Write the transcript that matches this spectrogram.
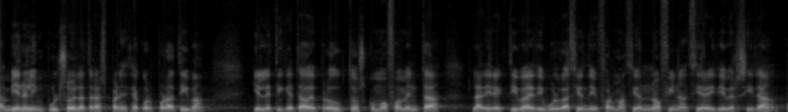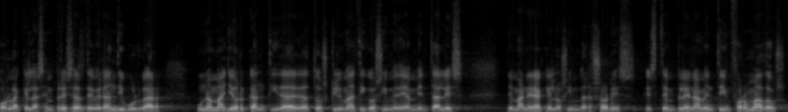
También el impulso de la transparencia corporativa y el etiquetado de productos, como fomenta la Directiva de Divulgación de Información No Financiera y Diversidad, por la que las empresas deberán divulgar una mayor cantidad de datos climáticos y medioambientales, de manera que los inversores estén plenamente informados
